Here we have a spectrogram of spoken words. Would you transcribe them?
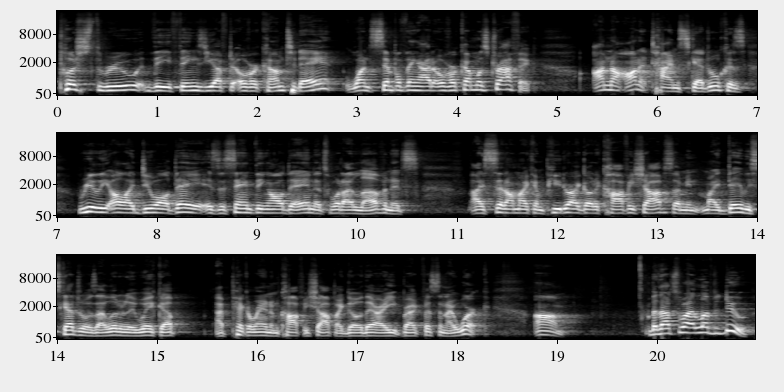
push through the things you have to overcome today? One simple thing I had to overcome was traffic. I'm not on a time schedule because really all I do all day is the same thing all day and it's what I love and it's I sit on my computer, I go to coffee shops. I mean, my daily schedule is I literally wake up, I pick a random coffee shop, I go there, I eat breakfast and I work. Um, but that's what I love to do.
